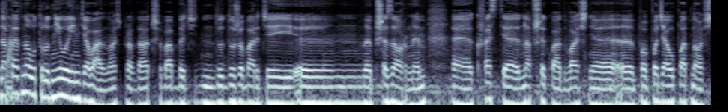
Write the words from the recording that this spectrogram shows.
na pewno utrudniły im działalność, prawda? Trzeba być du dużo bardziej przezornym. E, kwestie na przykład właśnie e, po, podziału płatności.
